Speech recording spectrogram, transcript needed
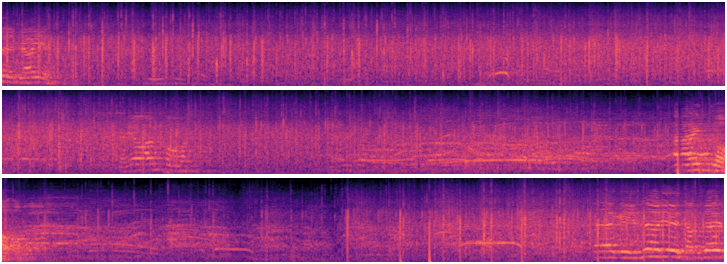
的表演。想要安否吗？开口。大家给热烈的掌声。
